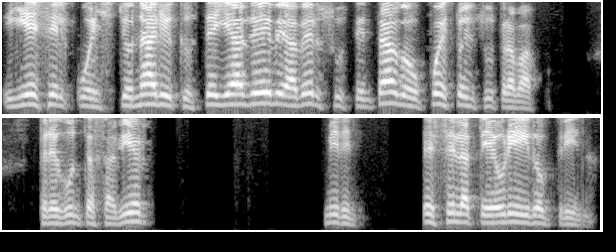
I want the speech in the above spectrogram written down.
y es el cuestionario que usted ya debe haber sustentado o puesto en su trabajo. Preguntas abiertas. Miren, esa es la teoría y doctrina.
